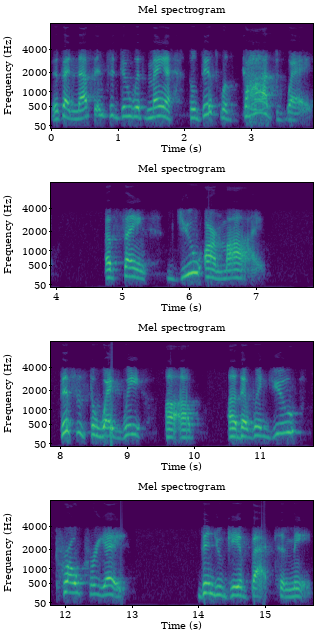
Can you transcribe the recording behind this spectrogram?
This had nothing to do with man. So this was God's way of saying, you are mine. This is the way we, uh, uh, uh, that when you procreate, then you give back to me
